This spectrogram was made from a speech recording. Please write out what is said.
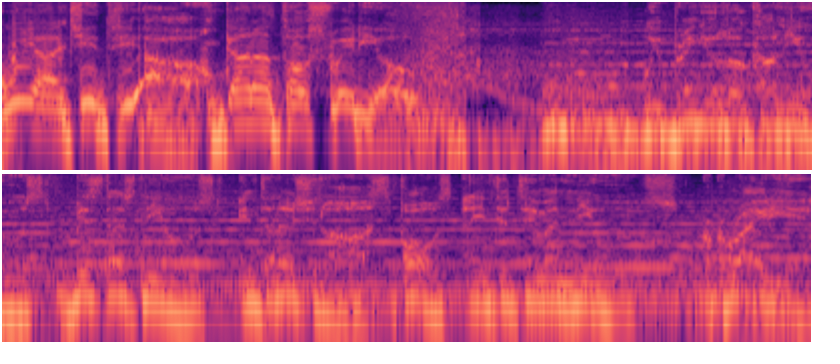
We are GTR, Ghana Talks Radio. We bring you local news, business news, international, sports, and entertainment news. Right here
